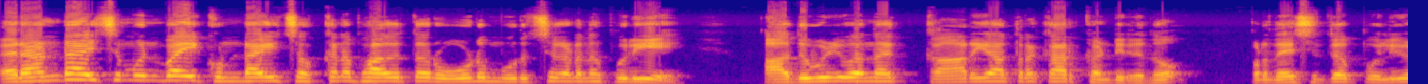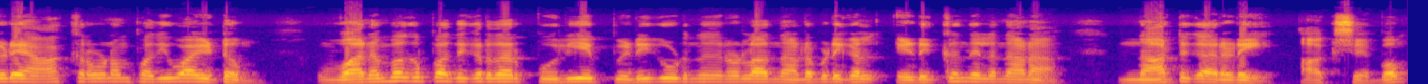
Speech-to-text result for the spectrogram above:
രണ്ടാഴ്ച മുൻപായി കുണ്ടായി ചൊക്കന ഭാഗത്ത് റോഡ് മുറിച്ചു കടന്ന പുലിയെ അതുവഴി വന്ന കാർ യാത്രക്കാർ കണ്ടിരുന്നു. പ്രദേശത്ത് പുലിയുടെ ആക്രമണം പതിവായിട്ടും വനംവകുപ്പ് അധികൃതർ പുലിയെ പിടികൂടുന്നതിനുള്ള നടപടികൾ എടുക്കുന്നില്ലെന്നാണ് നാട്ടുകാരുടെ ആക്ഷേപം.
